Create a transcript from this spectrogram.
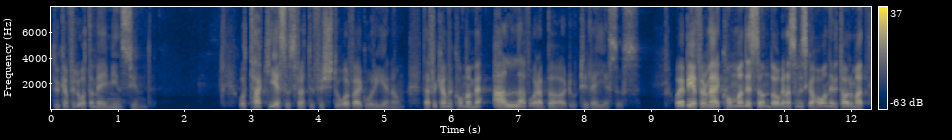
Du kan förlåta mig min synd. Och tack Jesus för att du förstår vad jag går igenom. Därför kan vi komma med alla våra bördor till dig Jesus. Och jag ber för de här kommande söndagarna som vi ska ha när vi talar om att,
